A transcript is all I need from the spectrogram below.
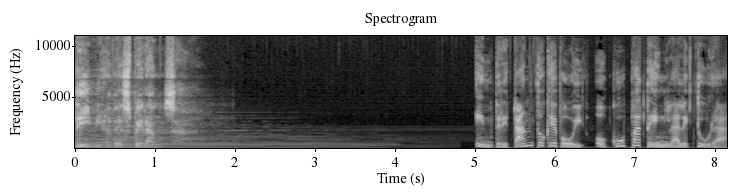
Línea de Esperanza. Entre tanto que voy, ocúpate en la lectura.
